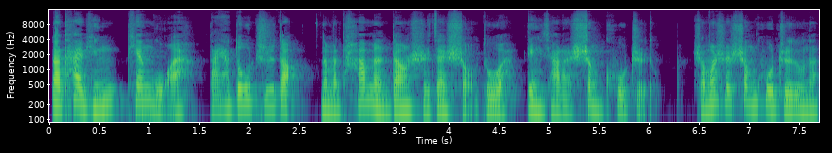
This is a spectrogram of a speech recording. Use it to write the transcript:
那太平天国啊，大家都知道。那么他们当时在首都啊，定下了圣库制度。什么是圣库制度呢？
